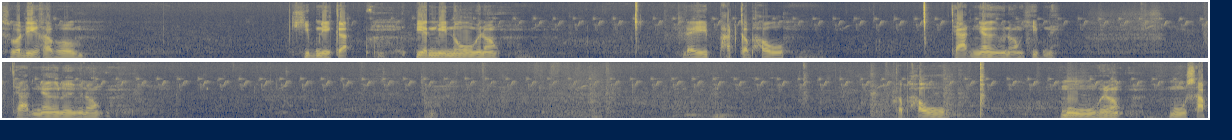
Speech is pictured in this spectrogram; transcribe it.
สวัสดีครับผม คลิปนี้กะเปลี่ยนเมนูไปน้อง ได้ผัดกะเพราจานเยอะพี่น้องคลิปนี้ จานเยอเลยพี่น้องกะเพราหมูพี่น้องหมูสับ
